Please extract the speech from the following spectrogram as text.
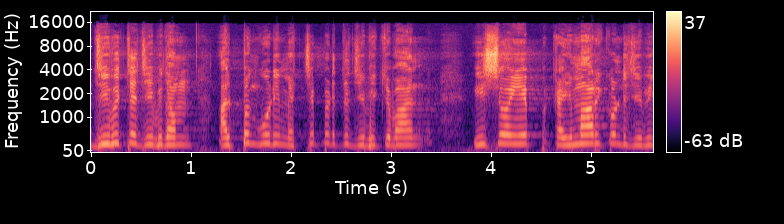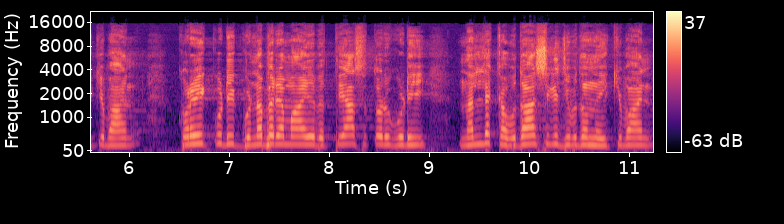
ജീവിച്ച ജീവിതം അല്പം കൂടി മെച്ചപ്പെടുത്തി ജീവിക്കുവാൻ ഈശോയെ കൈമാറിക്കൊണ്ട് ജീവിക്കുവാൻ കുറേ കൂടി ഗുണപരമായ കൂടി നല്ല കൗതാശിക ജീവിതം നയിക്കുവാൻ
